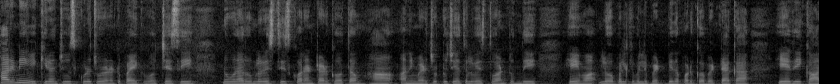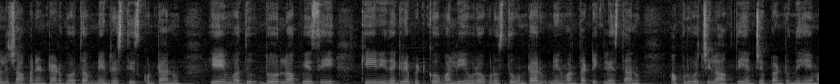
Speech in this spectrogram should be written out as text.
హరిని వికిరణ్ చూసి కూడా చూడనట్టు పైకి వచ్చేసి నువ్వు నా రూమ్లో రెస్ట్ తీసుకో అని అంటాడు గౌతమ్. హా అని మెడ చుట్టూ చేతులు వేస్తూ అంటుంది హేమ. లోపలికి వెళ్ళి బెడ్ మీద పడుకోబెట్టాక ఏది కాళ్ళు చాపని అంటాడు గౌతమ్. నేను రెస్ట్ తీసుకుంటాను. ఏం వద్దు. డోర్ లాక్ వేసి కీ నీ దగ్గరే పెట్టుకో. మళ్ళీ ఎవరో ఒకరు వస్తూ ఉంటారు. నేను వన్ థర్టీకి లేస్తాను. అప్పుడు వచ్చి లాక్ తీ అని చెప్పి అంటుంది హేమ.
